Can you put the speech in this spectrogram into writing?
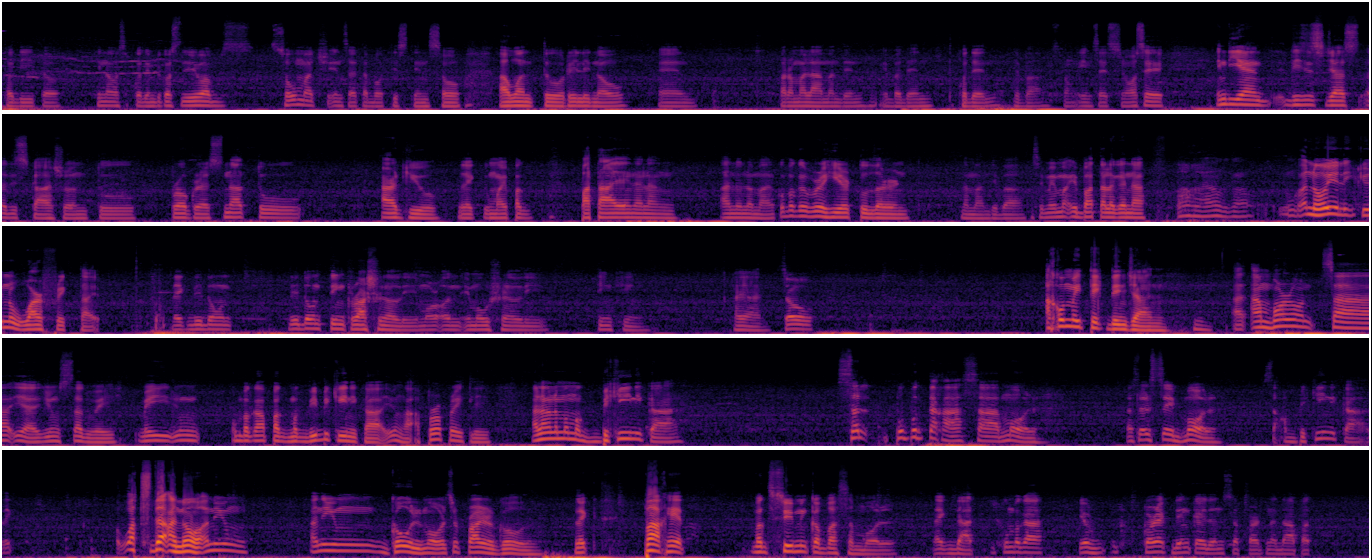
to dito. Kinausap ko din because you have so much insight about these things. So, I want to really know and para malaman din, iba din, ko din, di ba? Yung insights nyo. Kasi, in the end, this is just a discussion to progress, not to argue. Like, yung may pagpatayan na ng ano naman. Kumbaga, we're here to learn naman, di ba? Kasi may mga iba talaga na, oh, ah, ah," yung ano, like, you know, war freak type. Like, they don't, they don't think rationally, more on emotionally thinking. Ayan. So, ako may take din dyan. Ah, I'm more on sa, yeah, yung subway. May, yung, kumbaga, pag magbibikini ka, yun nga, appropriately. Alam naman magbikini ka, sa, pupunta ka sa mall, as let's say mall, sa bikini ka, like, what's the ano, ano yung, ano yung goal mo? What's your prior goal? Like, bakit? Mag-swimming ka ba sa mall? Like that. Kumbaga, you're correct din kayo dun sa part na dapat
